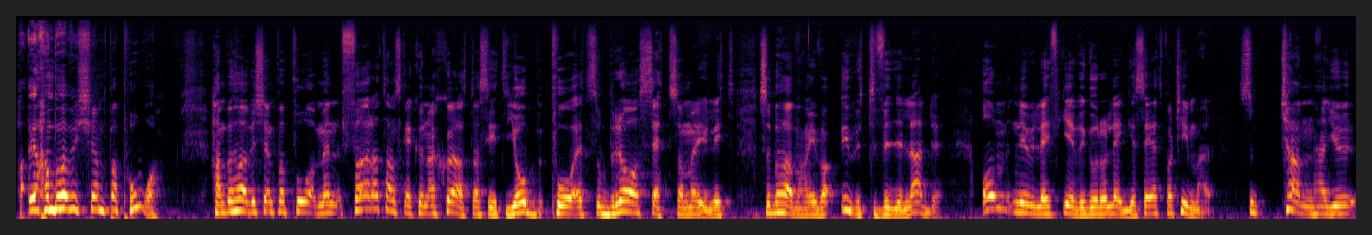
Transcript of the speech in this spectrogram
Han, han behöver kämpa på. Han behöver kämpa på, men för att han ska kunna sköta sitt jobb på ett så bra sätt som möjligt så behöver han ju vara utvilad. Om nu Leif GW går och lägger sig ett par timmar så kan han ju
